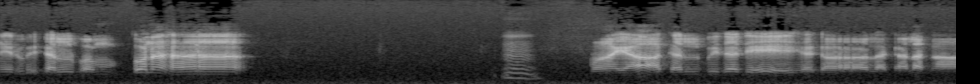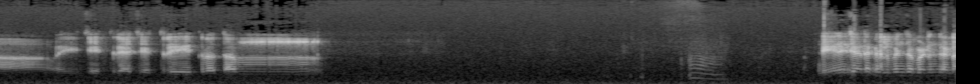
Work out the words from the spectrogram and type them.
నిర్వికల్పం పునః మాయా కల్పిత దేశ కాల కలనా వైచిత్ర్య చిత్రీకృతం. దేని చేత కల్పించబడిందట?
